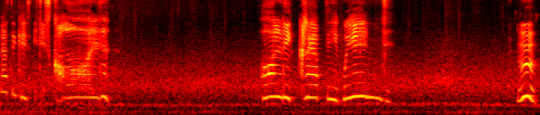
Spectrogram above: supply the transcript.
Just in case. It is cold! Holy crap, the wind! Mm.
